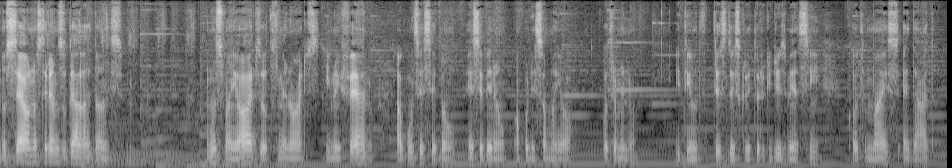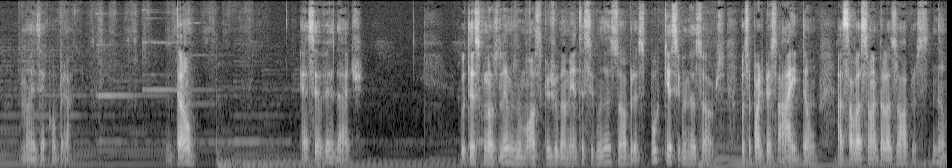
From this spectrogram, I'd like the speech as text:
no céu nós teremos os galardões, uns maiores, outros menores, e no inferno alguns recebam, receberão uma punição maior, outra menor. E tem o texto da Escritura que diz bem assim: quanto mais é dado, mais é cobrado. Então, essa é a verdade. O texto que nós lemos nos mostra que o julgamento é segundo as obras. Por que segundo as obras? Você pode pensar, ah, então a salvação é pelas obras? Não.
